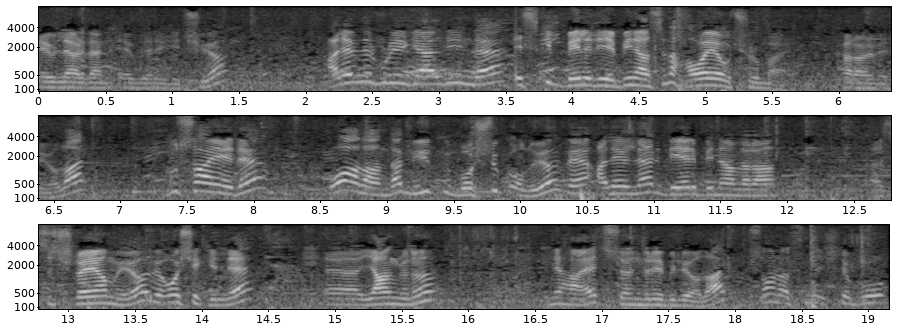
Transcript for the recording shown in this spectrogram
evlerden evlere geçiyor. Alevler buraya geldiğinde eski belediye binasını havaya uçurmaya karar veriyorlar. Bu sayede o alanda büyük bir boşluk oluyor ve alevler diğer binalara e, sıçrayamıyor ve o şekilde e, yangını nihayet söndürebiliyorlar. Sonrasında işte bu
